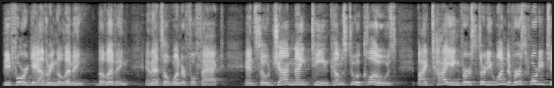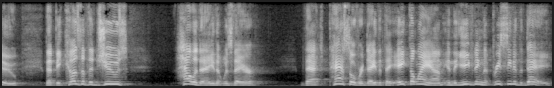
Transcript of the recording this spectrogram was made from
before gathering the living, the living, and that's a wonderful fact. And so John 19 comes to a close by tying verse 31 to verse 42 that because of the Jews' holiday that was there, that Passover day that they ate the lamb in the evening that preceded the day,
